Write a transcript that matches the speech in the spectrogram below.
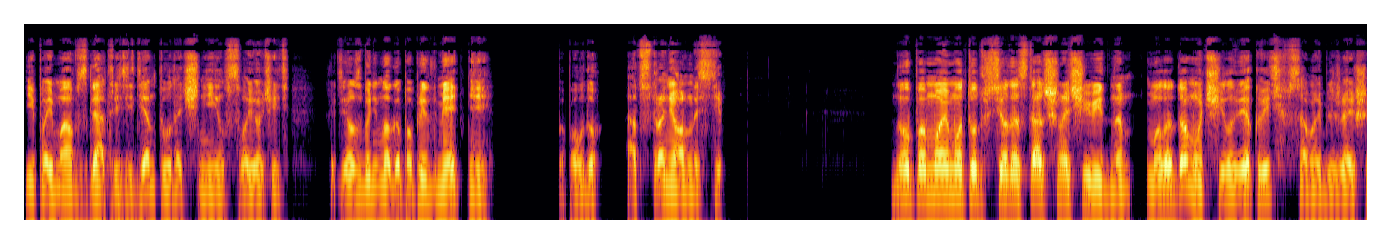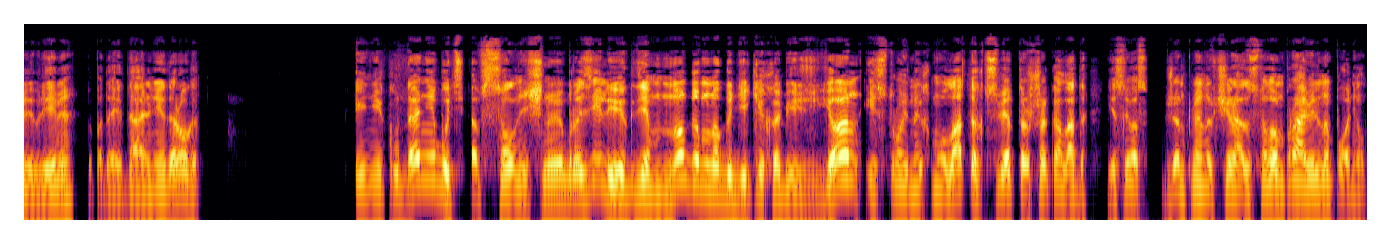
и, поймав взгляд резидента, уточнил, в свою очередь, хотелось бы немного попредметней по поводу отстраненности. Ну, по-моему, тут все достаточно очевидно. Молодому человеку ведь в самое ближайшее время выпадает дальняя дорога. И не куда-нибудь, а в солнечную Бразилию, где много-много диких обезьян и стройных мулаток цвета шоколада, если вас, джентльмены, вчера за столом правильно понял.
